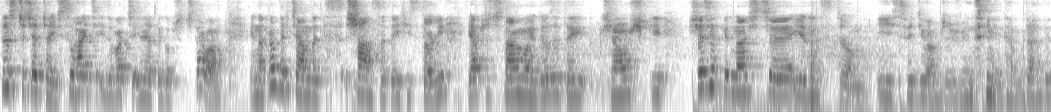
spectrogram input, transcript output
To jest trzecia część. Słuchajcie i zobaczcie ile ja tego przeczytałam. Ja naprawdę chciałam dać szansę tej historii. Ja przeczytałam, moi drodzy, tej książki 615 jeden stron. I stwierdziłam, że już więcej nie dam rady,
